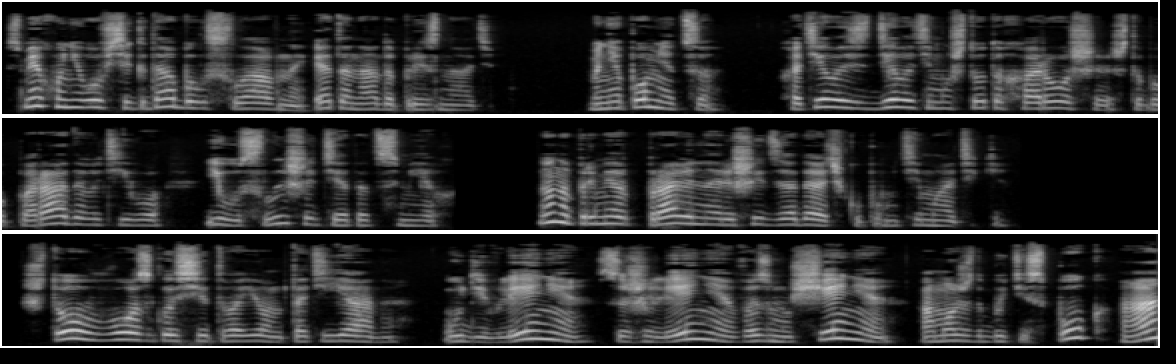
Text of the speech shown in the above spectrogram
Смех у него всегда был славный, это надо признать. Мне помнится, хотелось сделать ему что-то хорошее, чтобы порадовать его и услышать этот смех. Ну, например, правильно решить задачку по математике. Что в возгласе твоем, Татьяна? Удивление, сожаление, возмущение, а может быть испуг, а?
